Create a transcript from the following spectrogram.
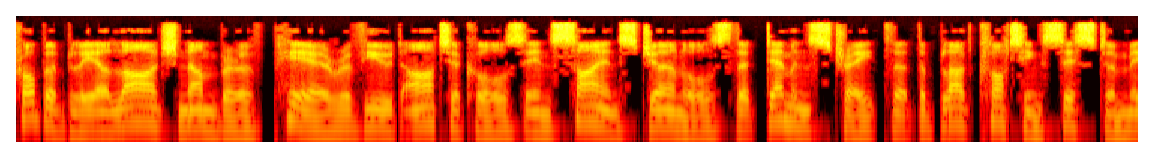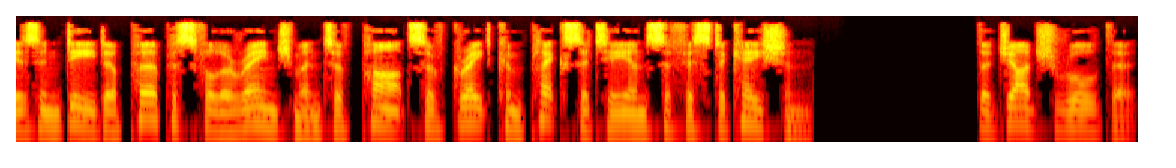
probably a large number of peer-reviewed articles in science journals that demonstrate that the blood clotting system is indeed a purposeful arrangement of parts of great complexity and sophistication. The judge ruled that,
